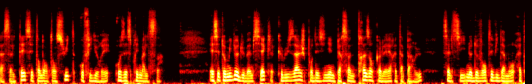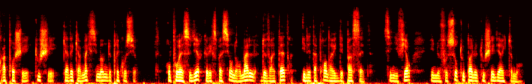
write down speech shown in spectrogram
la saleté s'étendant ensuite au figuré, aux esprits malsains et c'est au milieu du même siècle que l'usage pour désigner une personne très en colère est apparu, celle-ci ne devant évidemment être approchée, touchée qu'avec un maximum de précaution. On pourrait se dire que l'expression normale devrait être il est à prendre avec des pincettes, signifiant il ne faut surtout pas le toucher directement.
